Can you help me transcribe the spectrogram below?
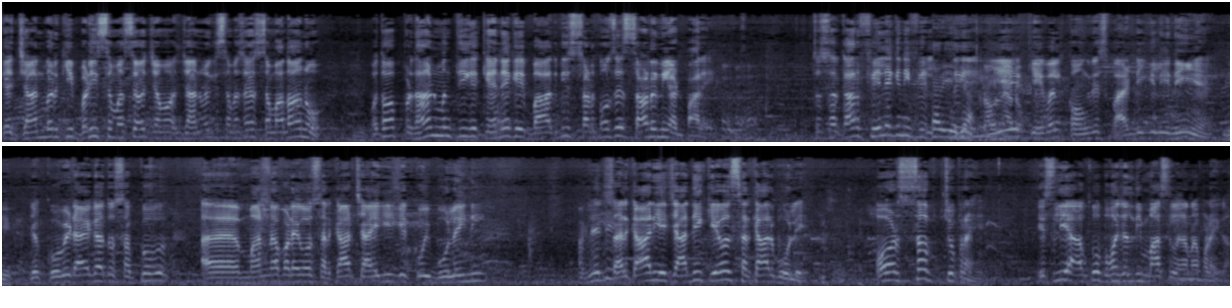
कि जानवर की बड़ी समस्या हो जानवर की समस्या का समाधान हो बताओ प्रधानमंत्री के कहने के बाद भी सड़कों से सांड नहीं हट पा रहे। तो सरकार फेल है कि नहीं फेल? देखिए, ये केवल कांग्रेस पार्टी के लिए नहीं है। जब कोविड आएगा तो सबको मानना पड़ेगा और सरकार चाहेगी कि कोई बोले ही नहीं। सरकार ये चाहती केवल सरकार बोले और सब चुप रहे। इसलिए आपको बहुत जल्दी मास्क लगाना पड़ेगा।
